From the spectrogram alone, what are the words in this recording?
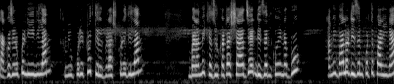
কাগজের উপরে নিয়ে নিলাম। আমি উপরে একটু তেল ব্রাশ করে দিলাম। এবার আমি খেজুর কাটার সাহায্যে ডিজাইন করে নেব। আমি ভালো ডিজাইন করতে পারি না।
